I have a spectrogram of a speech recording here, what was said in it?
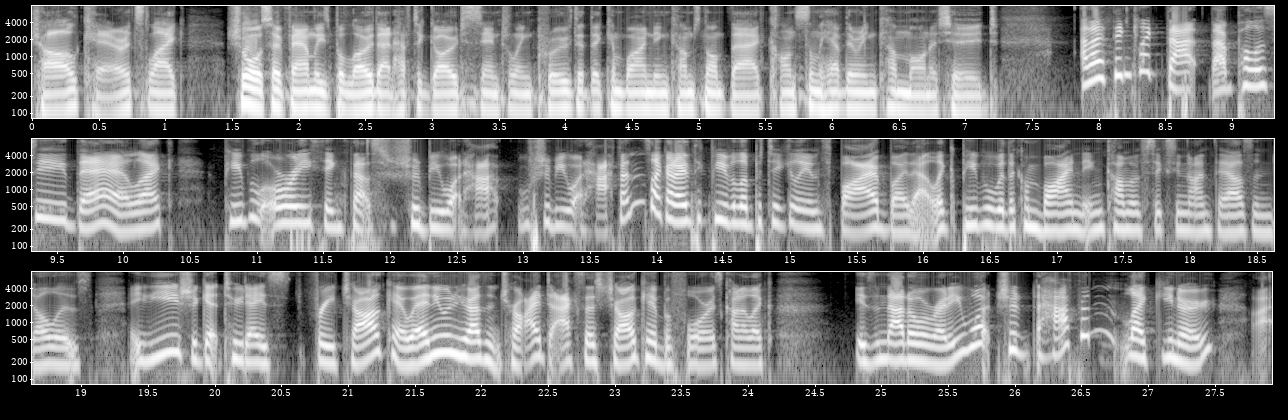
childcare. It's like, sure, so families below that have to go to Centrelink, prove that their combined income's not that, constantly have their income monitored. And I think like that that policy there, like people already think that should be what hap- should be what happens. Like I don't think people are particularly inspired by that. Like people with a combined income of sixty nine thousand dollars a year should get two days free childcare. Where anyone who hasn't tried to access childcare before is kind of like, isn't that already what should happen? Like you know. I,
